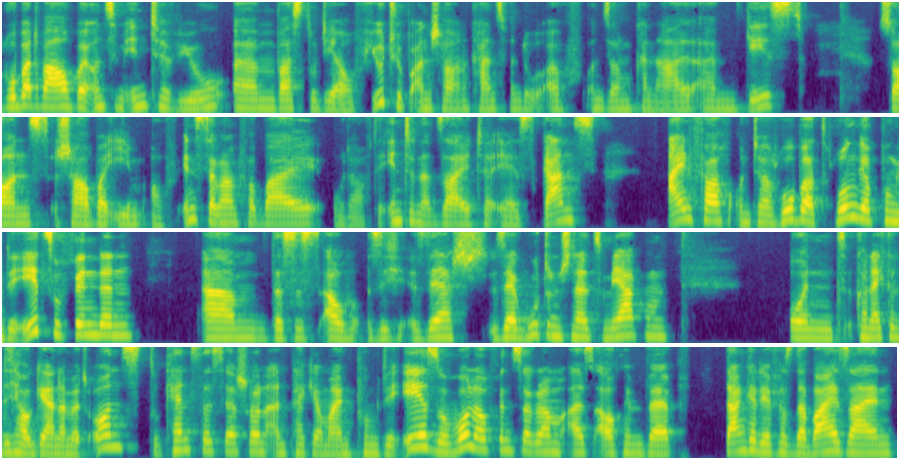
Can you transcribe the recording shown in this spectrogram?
Robert war auch bei uns im Interview, ähm, was du dir auf YouTube anschauen kannst, wenn du auf unserem Kanal ähm, gehst. Sonst schau bei ihm auf Instagram vorbei oder auf der Internetseite. Er ist ganz einfach unter robertrunge.de zu finden. Ähm, das ist auch sich sehr, sehr gut und schnell zu merken. Und connecte dich auch gerne mit uns. Du kennst das ja schon an packyourmind.de, sowohl auf Instagram als auch im Web. Danke dir fürs Dabeisein.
